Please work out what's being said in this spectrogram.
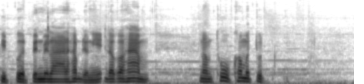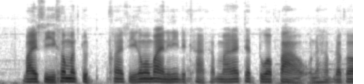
ปิดเปิดเป็นเวลานะครับ เดี๋ยวนี้แล้วก็ห้ามนำทูบเข้ามาจุดใบสีเข้ามาจุดคอยสีเข้ามาใบายในนี้เด็ดขาดครับมาได้แต่ตัวเปล่านะครับ แล้วก็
